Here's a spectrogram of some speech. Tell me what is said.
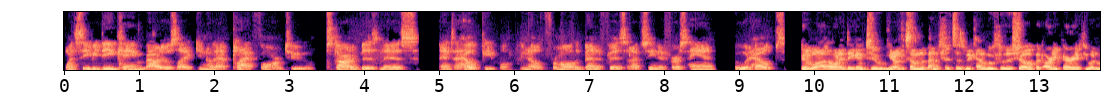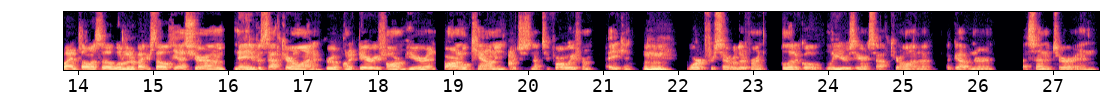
when CBD came about, it was like, you know, that platform to start a business and to help people, you know, from all the benefits. And I've seen it firsthand who it helps Good. Well, I want to dig into you know some of the benefits as we kind of move through the show. But Artie Perry, if you wouldn't mind telling us a little bit about yourself. Yeah, sure. I'm native of South Carolina. Grew up on a dairy farm here in Barnwell County, which is not too far away from Aiken. Mm-hmm. Worked for several different political leaders here in South Carolina, a governor, a senator, and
